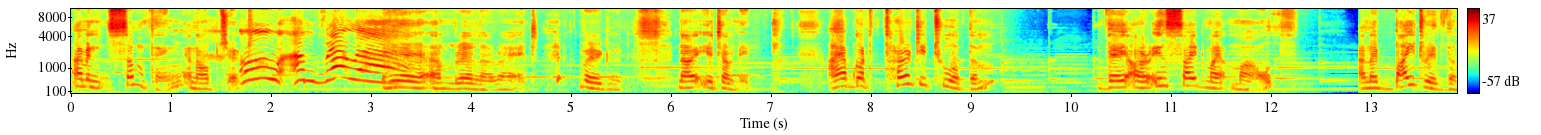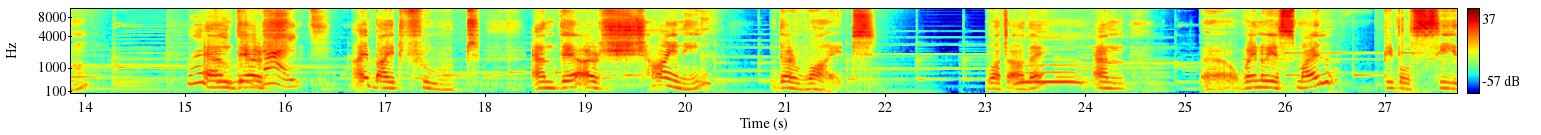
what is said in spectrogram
I mean, something, an object. Oh, umbrella. Yeah, umbrella, right. Very good. Now you tell me. I have got 32 of them. They are inside my mouth and I bite with them. What and they you are- bite? I bite food and they are shiny. They're white. What are they? And uh, when we smile, people see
